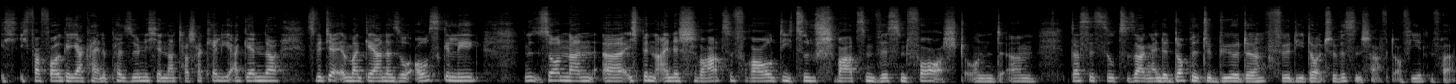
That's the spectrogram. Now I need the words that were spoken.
ich, ich verfolge ja keine persönliche Natascha Kelly-Agenda, es wird ja immer gerne so ausgelegt, sondern äh, ich bin eine schwarze Frau, die zu schwarzem Wissen forscht und ähm, das ist sozusagen eine doppelte Bürde für die deutsche Wissenschaft, auf jeden Fall.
